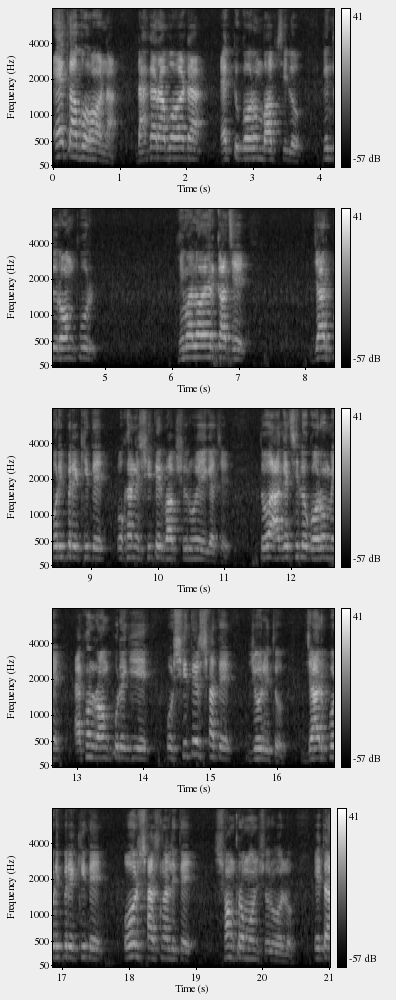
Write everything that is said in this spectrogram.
এক আবহাওয়া না। ঢাকার আবহাওয়াটা একটু গরম ভাব ছিল। কিন্তু রংপুর হিমালয়ের কাছে যার পরিপ্রেক্ষিতে ওখানে শীতের ভাব শুরু হয়ে গেছে। তো আগে ছিল গরমে, এখন রংপুরে গিয়ে ও শীতের সাথে জড়িত। যার পরিপ্রেক্ষিতে ওর শ্বাসনালীতে সংক্রমণ শুরু হলো। এটা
